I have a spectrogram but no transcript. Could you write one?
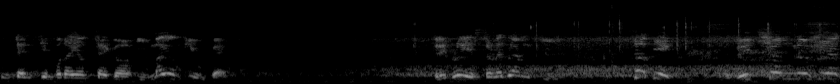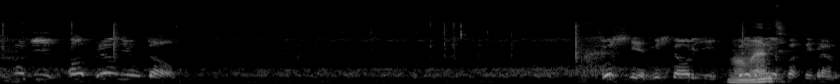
intencje podającego i mają piłkę. Trybluje w stronę bramki. Zabieg! Wyciągnął się jak długi, obronił to. Słusznie, w myśl teorii. Moment. Z własnej bramki.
